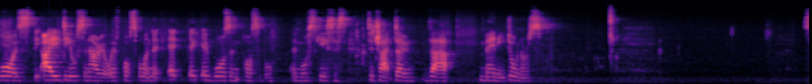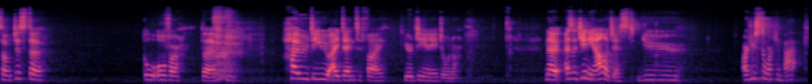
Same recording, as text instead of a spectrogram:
was the ideal scenario if possible, and it, it, it wasn't possible in most cases to track down that many donors. So just to go over the how do you identify your DNA donor? Now, as a genealogist, you are used to working back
